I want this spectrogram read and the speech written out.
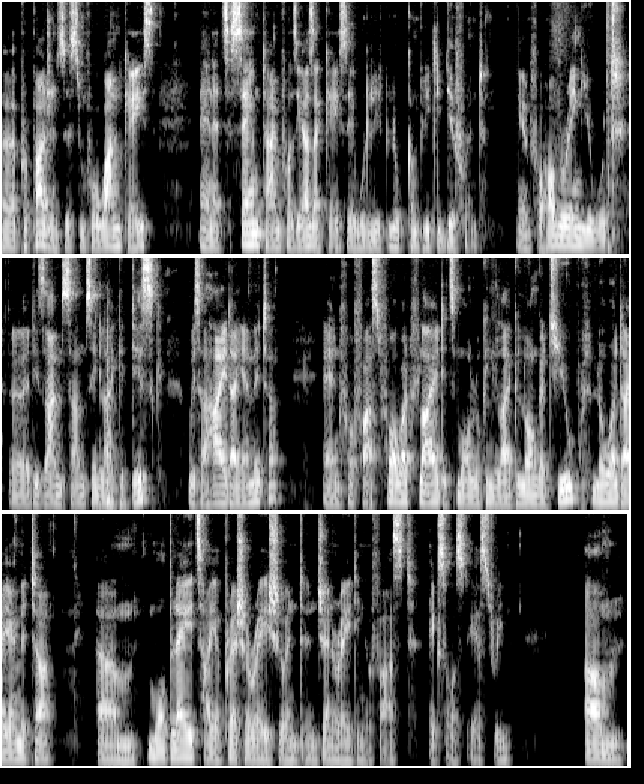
uh, propulsion system for one case, and at the same time for the other case, they would look completely different. And for hovering, you would uh, design something like a disk with a high diameter. And for fast forward flight, it's more looking like a longer tube, lower diameter, um, more blades, higher pressure ratio, and, and generating a fast exhaust airstream. Um,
